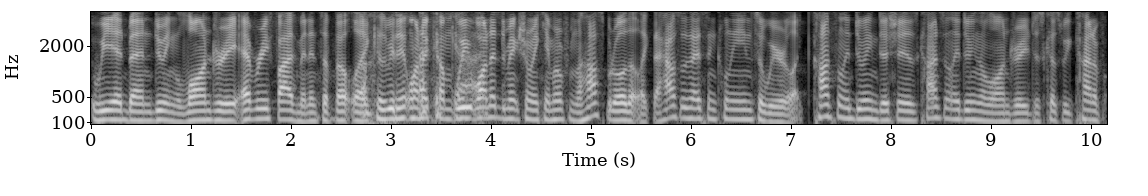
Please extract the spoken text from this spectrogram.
We had been doing laundry every five minutes. It felt like because we didn't want to oh my come. We wanted to make sure when we came home from the hospital that like the house was nice and clean. So we were like constantly doing dishes, constantly doing the laundry, just because we kind of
